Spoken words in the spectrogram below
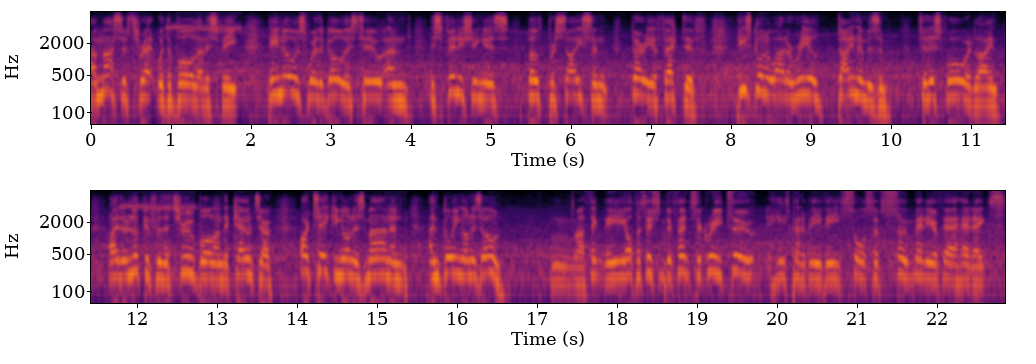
a massive threat with the ball at his feet. He knows where the goal is too, and his finishing is both precise and very effective. He's going to add a real dynamism to this forward line, either looking for the through ball on the counter or taking on his man and, and going on his own. Mm, I think the opposition defence agree too. He's going to be the source of so many of their headaches.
